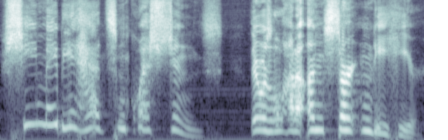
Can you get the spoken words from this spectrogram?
she maybe had some questions. There was a lot of uncertainty here.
